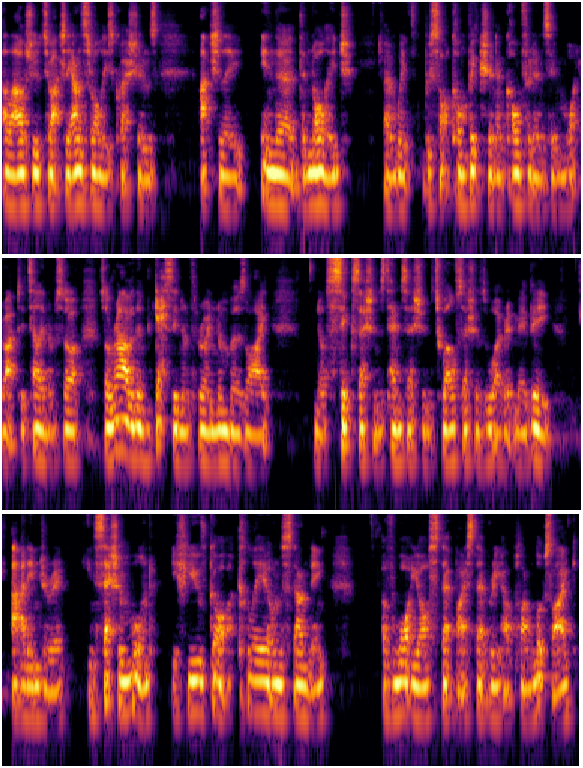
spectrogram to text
allows you to actually answer all these questions actually in the the knowledge and with, with sort of conviction and confidence in what you're actually telling them. So, so rather than guessing and throwing numbers like, you know, six sessions, 10 sessions, 12 sessions, whatever it may be at an injury, in session one, if you've got a clear understanding of what your step by step rehab plan looks like,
